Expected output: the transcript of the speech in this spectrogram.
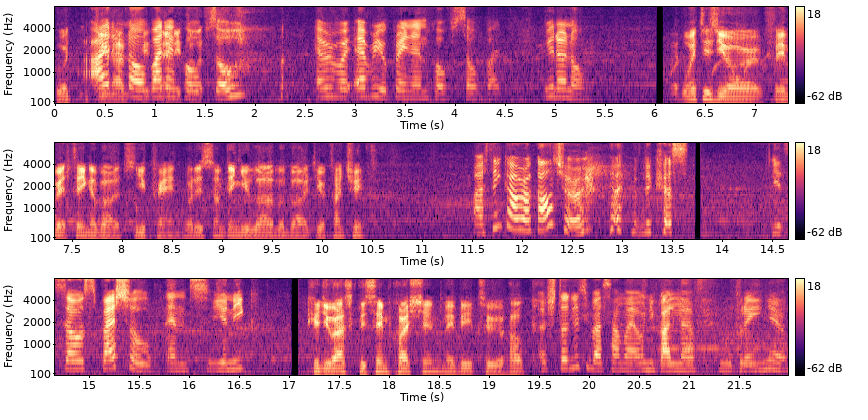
What, do I don't know, but I hope so. every, every Ukrainian hopes so, but we don't know. What is your favorite thing about Ukraine? What is something you love about your country? I think our culture, because it's so special and unique. Could you ask the same question, maybe to help? Что для тебя самое уникальное в Украине?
